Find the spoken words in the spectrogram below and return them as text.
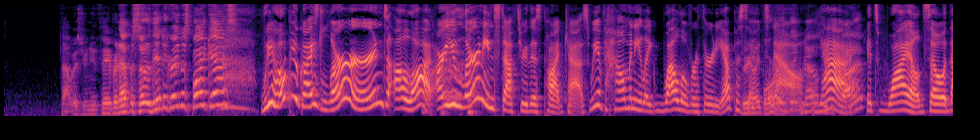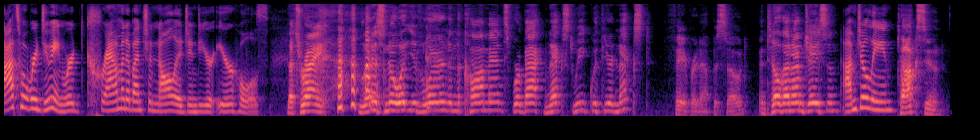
That was your new favorite episode of the Integrateness Podcast. We hope you guys learned a lot. Are you learning stuff through this podcast? We have how many, like, well over 30 episodes 34, I now. think now, Yeah, 35? it's wild. So that's what we're doing. We're cramming a bunch of knowledge into your ear holes. That's right. Let us know what you've learned in the comments. We're back next week with your next favorite episode. Until then, I'm Jason. I'm Jolene. Talk soon.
